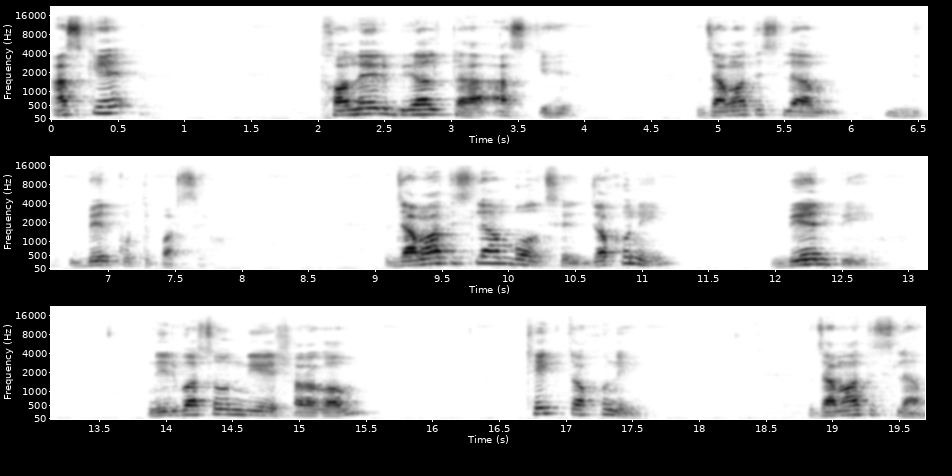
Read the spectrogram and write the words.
আজকে থলের বিড়ালটা আজকে জামাত ইসলাম বের করতে পারছে। জামাত ইসলাম বলছে, যখনই বিএনপি নির্বাচন নিয়ে সরগম, ঠিক তখনই জামাত ইসলাম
